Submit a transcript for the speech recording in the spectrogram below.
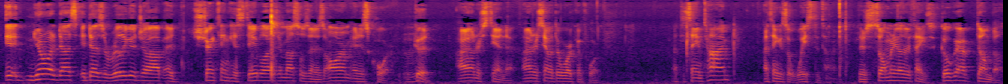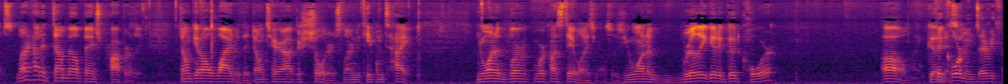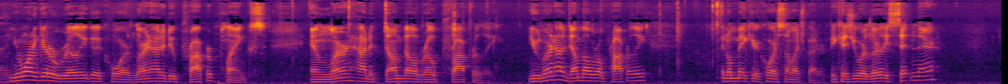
It, you know what it does? It does a really good job at strengthening his stabilizer muscles in his arm and his core. Mm-hmm. Good. I understand that. I understand what they're working for. At the same time, I think it's a waste of time. There's so many other things. Go grab dumbbells. Learn how to dumbbell bench properly. Don't get all wide with it. Don't tear out your shoulders. Learn to keep them tight. You want to learn work on stabilizer muscles. You want to really get a good core. Oh my goodness! Good core means everything. You want to get a really good core, learn how to do proper planks, and learn how to dumbbell row properly. You learn how to dumbbell row properly, it'll make your core so much better because you are literally sitting there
